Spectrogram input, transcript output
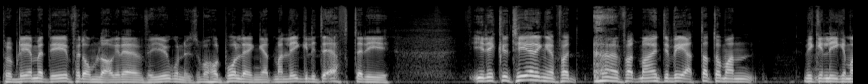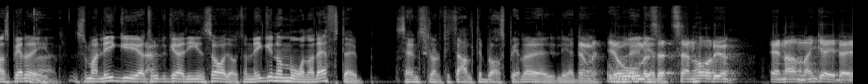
problemet är för de lagen, även för Djurgården nu, som har hållit på länge, att man ligger lite efter i, i rekryteringen för att, för att man inte vetat om man, vilken liga man spelar i. Nej. Så man ligger ju, jag tror Gradin sa det också, man ligger någon månad efter. Sen såklart finns det alltid bra spelare lediga. Ja, men, jo, är men lediga. sen, sen har du ju en annan grej där,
